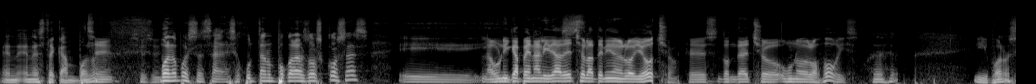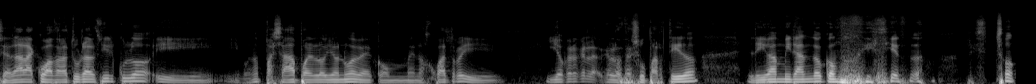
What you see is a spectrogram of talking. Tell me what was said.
en, en este campo, ¿no? Sí, sí, sí. Bueno, pues se, se juntan un poco las dos cosas y... la única penalidad, de hecho, la ha tenido en el hoyo 8, que es donde ha hecho uno de los bogies. Y bueno, se da la cuadratura al círculo y, y, bueno, pasaba por el hoyo 9 con menos 4 y, y yo creo que los de su partido le iban mirando como diciendo, esto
